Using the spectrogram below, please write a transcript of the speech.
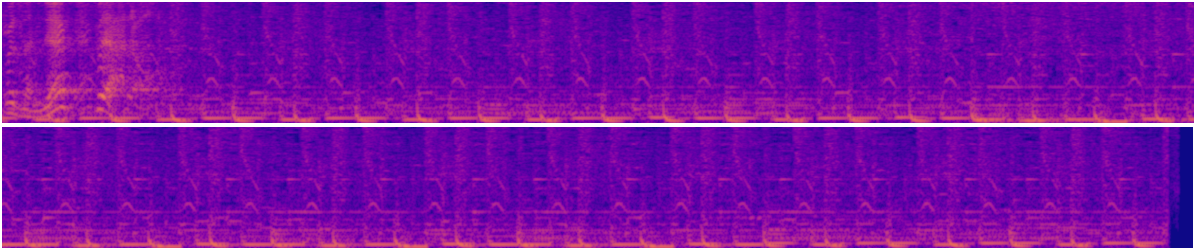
For the next!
